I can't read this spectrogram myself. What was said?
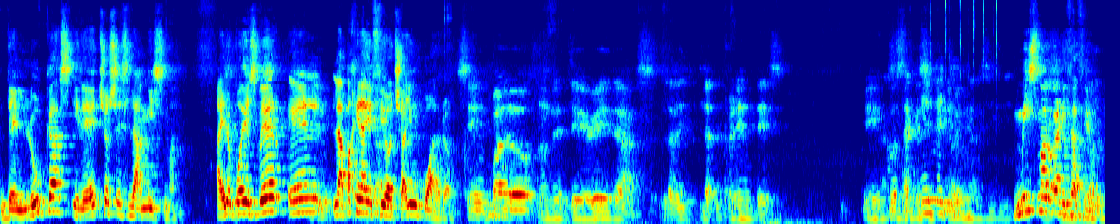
de Lucas y de Hechos es la misma. Ahí lo podéis ver en la página 18, hay un cuadro. Sí, un cuadro donde te ve las, la- las diferentes eh, que se. Misma organización.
